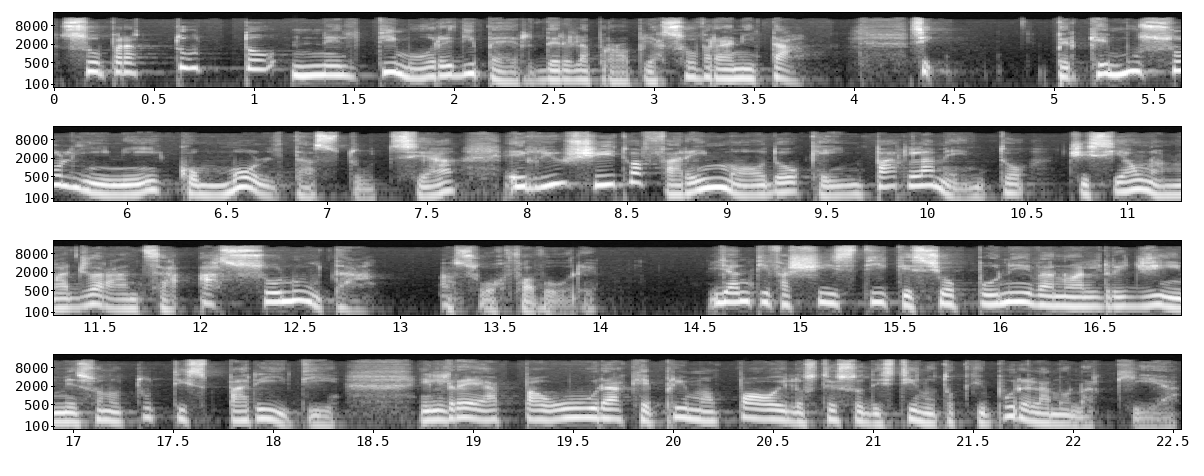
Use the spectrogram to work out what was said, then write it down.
soprattutto nel timore di perdere la propria sovranità. Sì, perché Mussolini, con molta astuzia, è riuscito a fare in modo che in Parlamento ci sia una maggioranza assoluta a suo favore. Gli antifascisti che si opponevano al regime sono tutti spariti. Il re ha paura che prima o poi lo stesso destino tocchi pure la monarchia.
